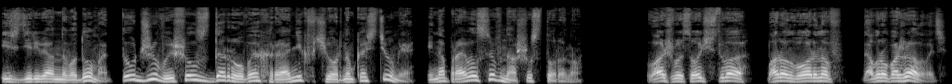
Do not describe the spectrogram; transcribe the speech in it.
Из деревянного дома тут же вышел здоровый охранник в черном костюме и направился в нашу сторону. «Ваше Высочество, барон Воронов, добро пожаловать!»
